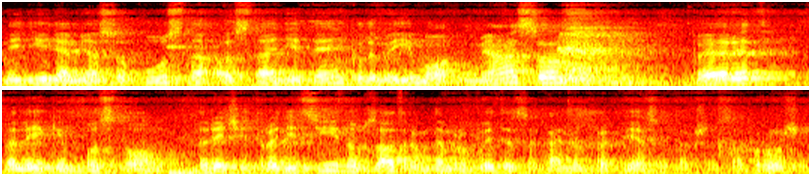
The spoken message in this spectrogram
неділя м'ясопусна, останній день, коли ми їмо м'ясо перед Великим постом. До речі, традиційно завтра будемо робити загальну трапезу, так що запрошую.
